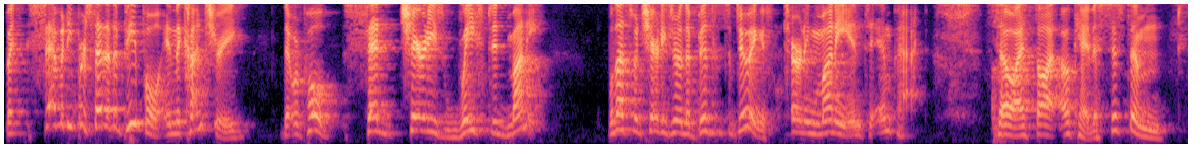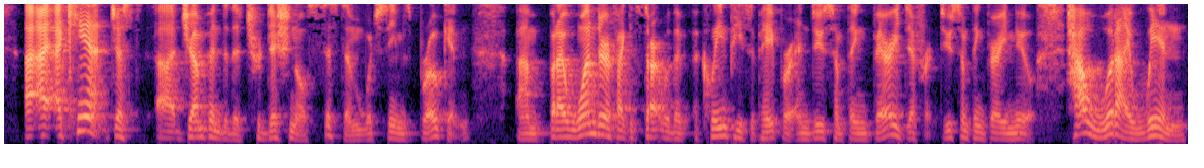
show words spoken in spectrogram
but seventy percent of the people in the country that were polled said charities wasted money. Well, that's what charities are in the business of doing is turning money into impact. So I thought, okay, the system I, I can't just uh, jump into the traditional system, which seems broken. Um, but I wonder if I could start with a, a, clean piece of paper and do something very different, do something very new. How would I win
